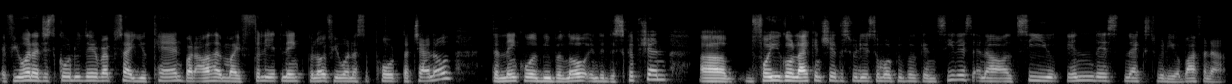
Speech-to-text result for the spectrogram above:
if you want to just go to their website, you can, but I'll have my affiliate link below if you want to support the channel. The link will be below in the description. Uh, before you go, like and share this video so more people can see this, and I'll see you in this next video. Bye for now.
